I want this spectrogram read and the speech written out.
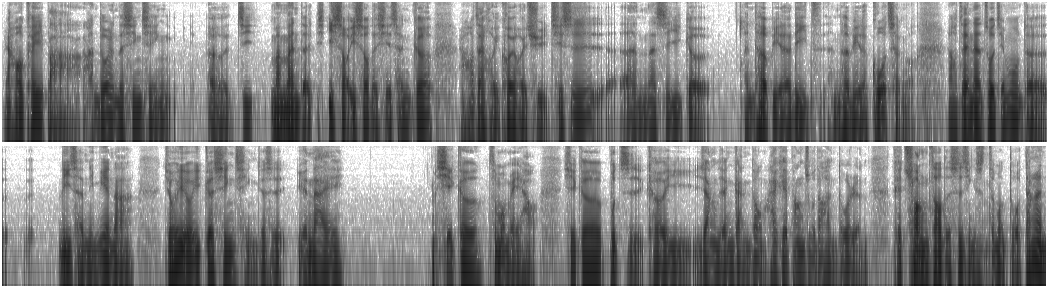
然后可以把很多人的心情呃及慢慢的一首一首的写成歌，然后再回馈回去。其实呃那是一个很特别的例子，很特别的过程哦。然后在那做节目的。历程里面呢，就会有一个心情，就是原来写歌这么美好，写歌不止可以让人感动，还可以帮助到很多人，可以创造的事情是这么多。当然，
